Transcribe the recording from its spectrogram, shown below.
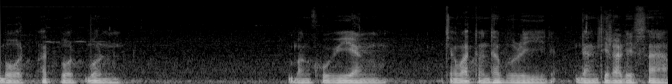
โบสถ์พัดโบสถ์บน บางคูเวียง จังหวัดนนทบุรี ดังที่เราได้ทราบ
